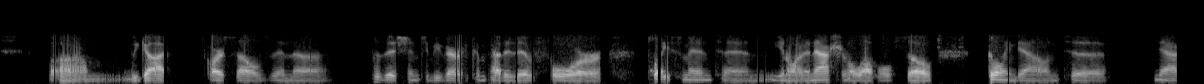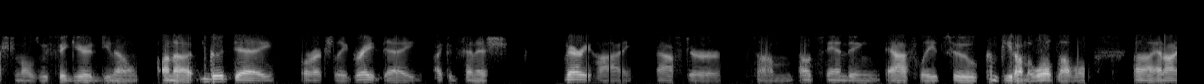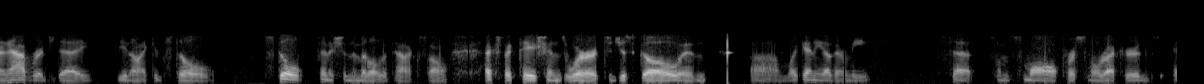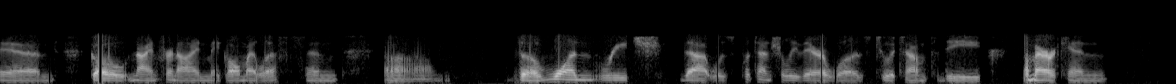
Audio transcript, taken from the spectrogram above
um we got ourselves in a position to be very competitive for placement and you know on a national level. So going down to nationals we figured you know on a good day or actually a great day i could finish very high after some outstanding athletes who compete on the world level. Uh, and on an average day you know I could still still finish in the middle of the pack. So expectations were to just go and um, like any other meet, set some small personal records and go nine for nine, make all my lifts, and um, the one reach that was potentially there was to attempt the American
